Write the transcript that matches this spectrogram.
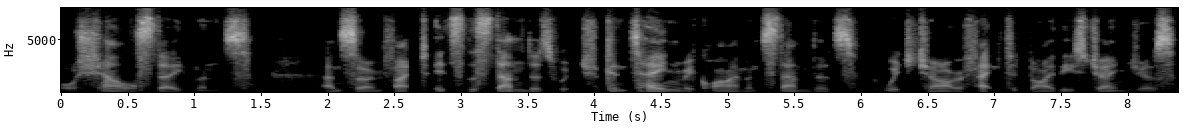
or shall statements. And so, in fact, it's the standards which contain requirement standards which are affected by these changes.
